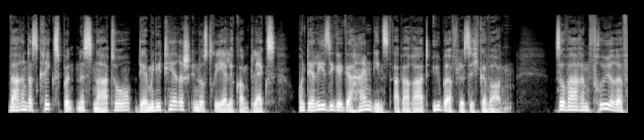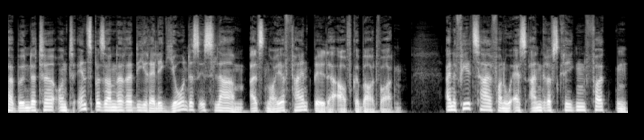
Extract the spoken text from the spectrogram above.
waren das Kriegsbündnis NATO, der militärisch-industrielle Komplex und der riesige Geheimdienstapparat überflüssig geworden. So waren frühere Verbündete und insbesondere die Religion des Islam als neue Feindbilder aufgebaut worden. Eine Vielzahl von US-Angriffskriegen folgten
